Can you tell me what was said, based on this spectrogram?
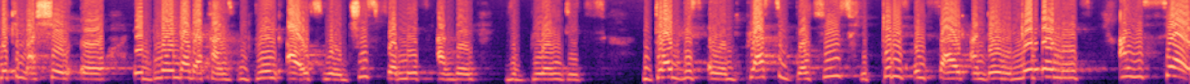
making machine or a blender that can bring out your juice from it and then you blend it. Get these um, plastic bottles you put it inside and then you label it and you sell.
